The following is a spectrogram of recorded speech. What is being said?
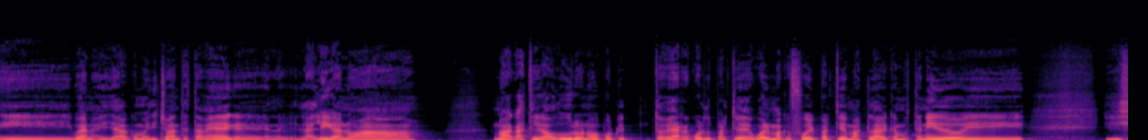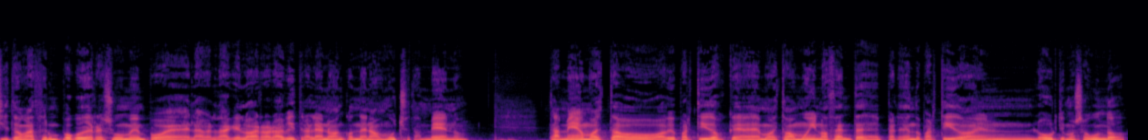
Y bueno, y ya como he dicho antes también, que la liga nos ha, nos ha castigado duro, ¿no? Porque todavía recuerdo el partido de Huelma, que fue el partido más clave que hemos tenido y, y si tengo que hacer un poco de resumen, pues la verdad que los errores arbitrales nos han condenado mucho también, ¿no? También hemos estado, ha habido partidos que hemos estado muy inocentes, perdiendo partidos en los últimos segundos,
